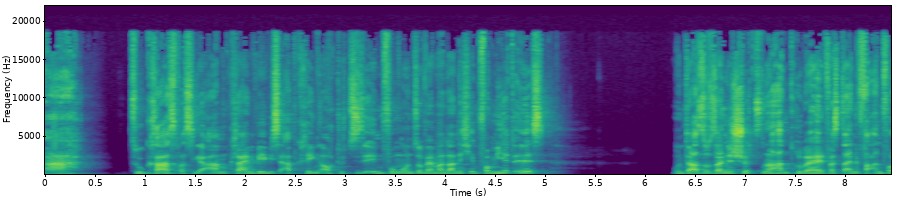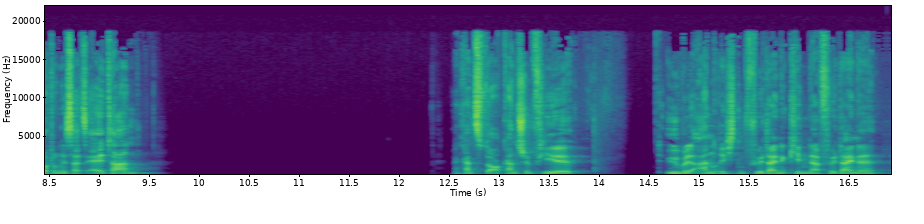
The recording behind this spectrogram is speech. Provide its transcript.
Ah, zu krass, was die armen kleinen Babys abkriegen, auch durch diese Impfungen und so, wenn man da nicht informiert ist und da so seine schützende Hand drüber hält, was deine Verantwortung ist als Eltern dann kannst du auch ganz schön viel Übel anrichten für deine Kinder, für deine,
